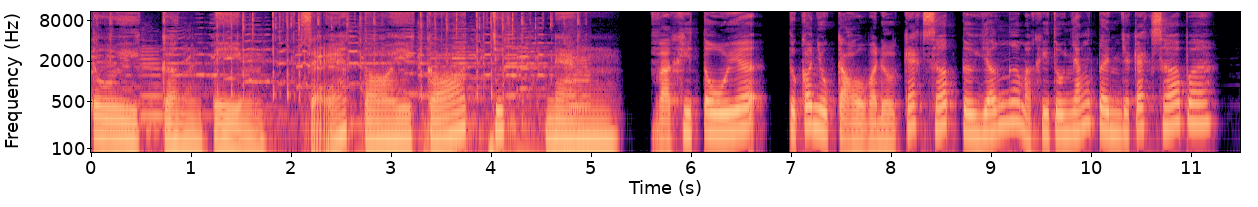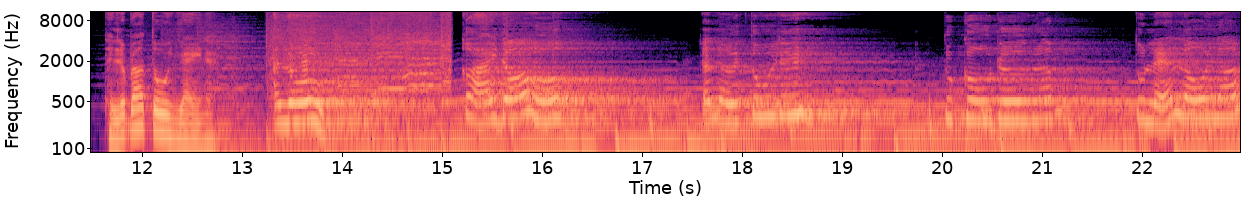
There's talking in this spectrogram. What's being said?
Tôi cần tìm, sẽ tôi có chức năng. Và khi tôi á tôi có nhu cầu mà được các shop tư vấn á mà khi tôi nhắn tin cho các shop á thì lúc đó tôi vậy nè. Alo? Có ai đó không? Trả lời tôi đi. Tôi cô đơn lắm. Tôi lẻ loi lắm.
